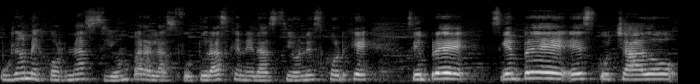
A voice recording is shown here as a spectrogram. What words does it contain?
una mejor nación para las futuras generaciones, Jorge. Siempre, siempre he escuchado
